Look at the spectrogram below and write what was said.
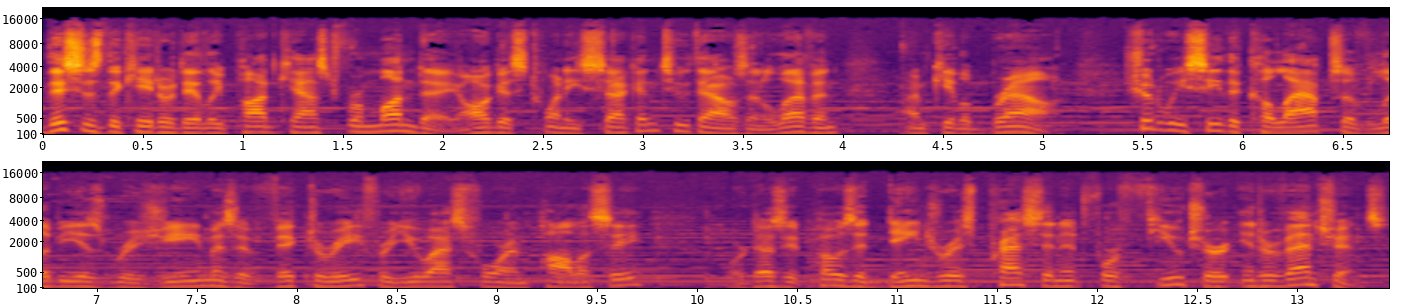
This is the Cato Daily Podcast for Monday, August 22nd, 2011. I'm Caleb Brown. Should we see the collapse of Libya's regime as a victory for U.S. foreign policy, or does it pose a dangerous precedent for future interventions?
